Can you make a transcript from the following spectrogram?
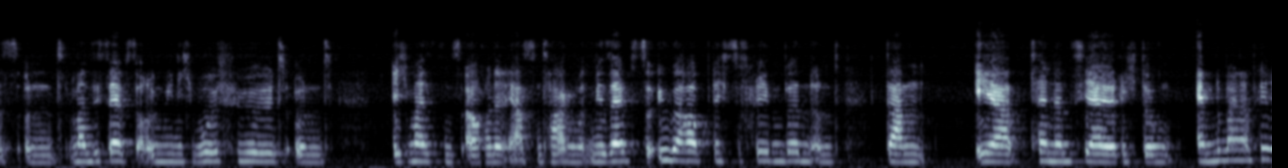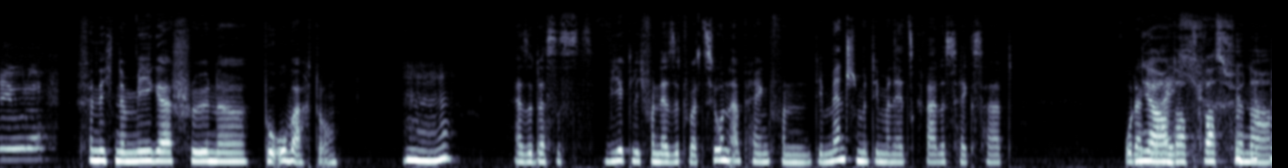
ist und man sich selbst auch irgendwie nicht wohlfühlt und ich meistens auch in den ersten Tagen mit mir selbst so überhaupt nicht zufrieden bin und dann eher tendenziell Richtung Ende meiner Periode. Finde ich eine mega schöne Beobachtung. Mhm. Also, dass es wirklich von der Situation abhängt, von dem Menschen, mit dem man jetzt gerade Sex hat oder ja, gleich. und auf was für einer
